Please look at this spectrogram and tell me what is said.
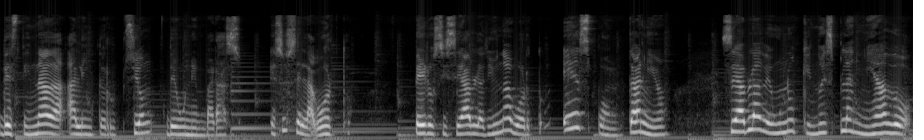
destinada a la interrupción de un embarazo. Eso es el aborto. Pero si se habla de un aborto espontáneo, se habla de uno que no es planeado,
